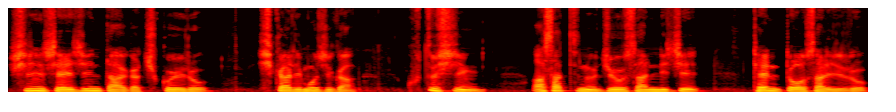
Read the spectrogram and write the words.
新成人ターが聞こえる。光文字が屈伸あさっての13日点灯される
